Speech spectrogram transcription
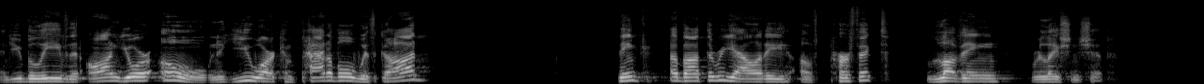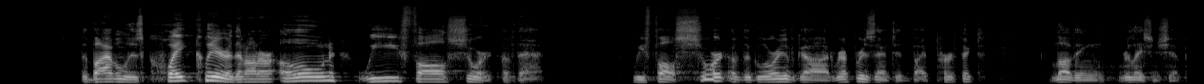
and you believe that on your own you are compatible with God, think about the reality of perfect, loving relationship. The Bible is quite clear that on our own we fall short of that. We fall short of the glory of God represented by perfect, loving relationship.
